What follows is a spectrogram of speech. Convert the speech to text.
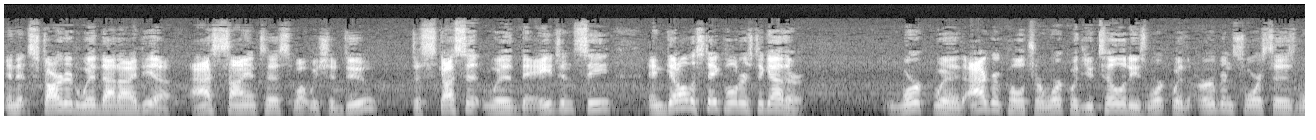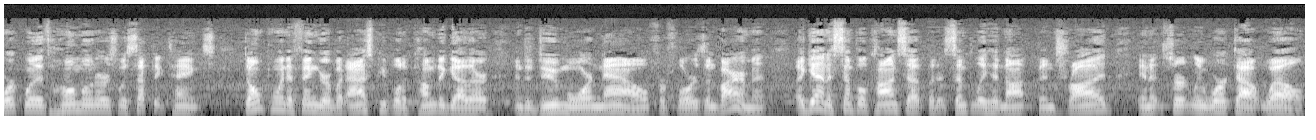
And it started with that idea ask scientists what we should do, discuss it with the agency, and get all the stakeholders together. work with agriculture, work with utilities, work with urban sources, work with homeowners with septic tanks. Don't point a finger, but ask people to come together and to do more now for Florida's environment. Again, a simple concept, but it simply had not been tried, and it certainly worked out well.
